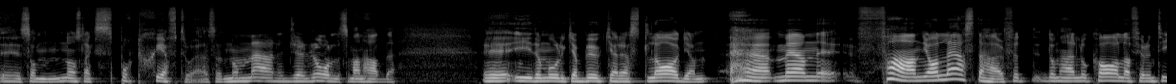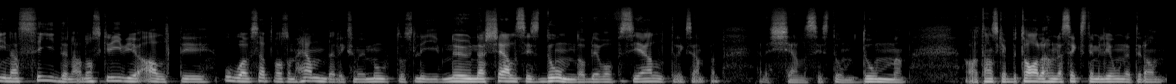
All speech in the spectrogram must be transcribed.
eh, som någon slags sportchef tror jag, alltså någon managerroll som han hade eh, i de olika Bukarestlagen. men eh, fan, jag har läst det här för att de här lokala Fiorentina-sidorna, de skriver ju alltid, oavsett vad som händer liksom, i Motos liv, nu när Chelseas dom då blev officiell till exempel, eller Chelseas dom, domen, Ja, att han ska betala 160 miljoner till dem.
